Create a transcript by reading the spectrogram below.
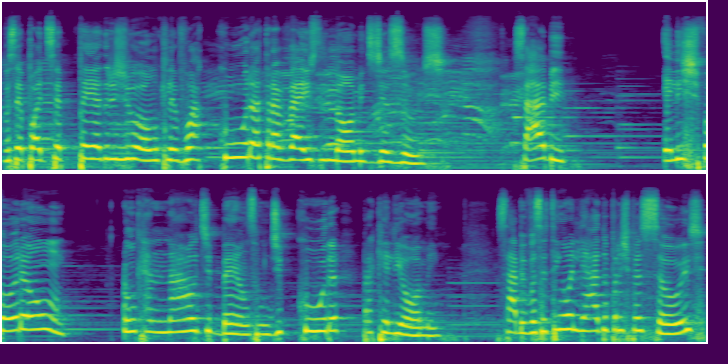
você pode ser Pedro e João que levou a cura através do nome de Jesus. Sabe? Eles foram um canal de bênção, de cura para aquele homem. Sabe? Você tem olhado para as pessoas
